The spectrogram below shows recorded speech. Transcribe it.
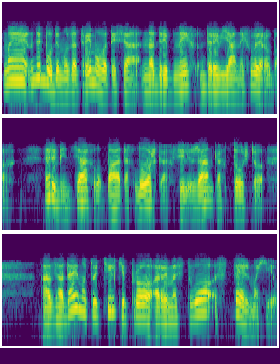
Ми не будемо затримуватися на дрібних дерев'яних виробах, гребінцях, лопатах, ложках, філіжанках тощо, а згадаємо тут тільки про ремество стельмахів,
